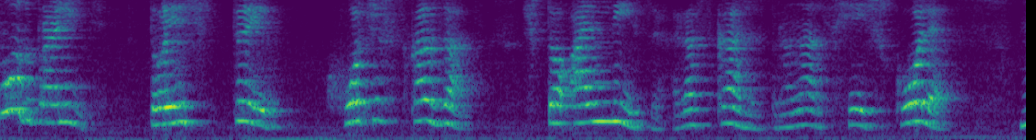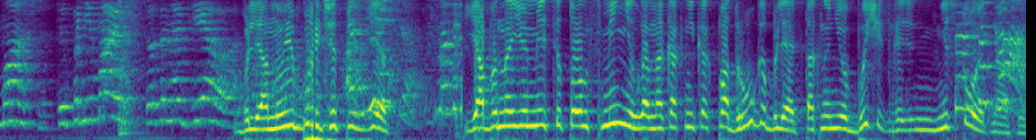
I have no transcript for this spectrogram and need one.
воду пролить. То есть ты хочешь сказать, что Алиса расскажет про нас всей школе? Маша, ты понимаешь, что ты наделала? Бля, ну и бычит пиздец. Алиса, Я бы на ее месте тон сменил, она как-никак подруга, блядь, так на нее бычить не стоит нахуй.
